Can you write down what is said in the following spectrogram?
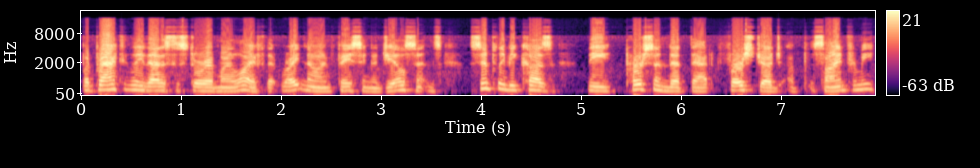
But practically, that is the story of my life. That right now I'm facing a jail sentence simply because the person that that first judge assigned for me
